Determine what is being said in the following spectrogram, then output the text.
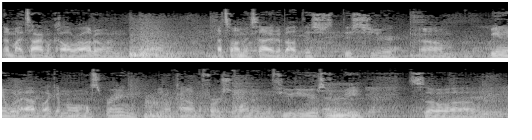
at my time in Colorado, and um, that's why I'm excited about this this year. Um, being able to have like a normal spring, you know, kind of the first one in a few years for mm. me. So um,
